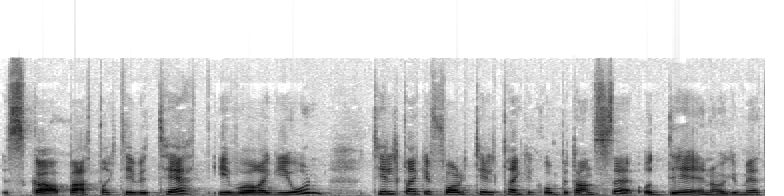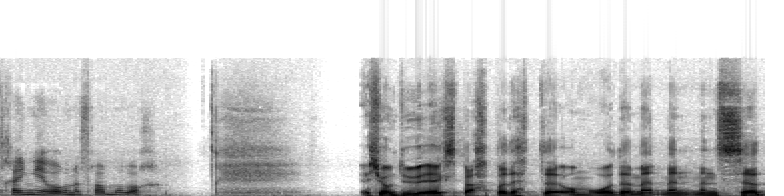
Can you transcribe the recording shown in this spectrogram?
skape attraktivitet i vår region. Tiltrekke folk, tiltrekke kompetanse. Og det er noe vi trenger i årene framover. ikke om du er ekspert på dette området, men, men, men ser,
